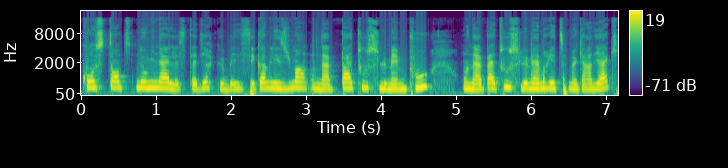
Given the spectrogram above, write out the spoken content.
constantes nominales, c'est-à-dire que ben, c'est comme les humains, on n'a pas tous le même pouls, on n'a pas tous le même rythme cardiaque.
